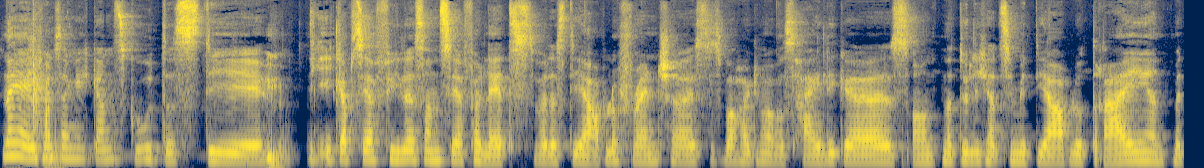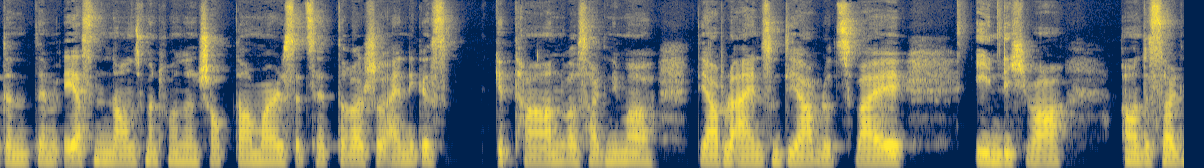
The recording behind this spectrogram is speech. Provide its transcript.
naja, ich finde es eigentlich ganz gut, dass die, ich, ich glaube, sehr viele sind sehr verletzt, weil das Diablo-Franchise, das war halt immer was Heiliges und natürlich hat sie mit Diablo 3 und mit den, dem ersten Announcement von dem Shop damals etc. schon einiges getan, was halt nicht mehr Diablo 1 und Diablo 2 ähnlich war und es halt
